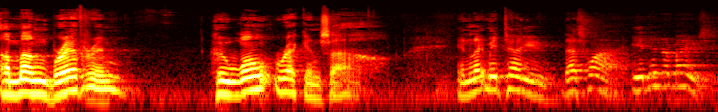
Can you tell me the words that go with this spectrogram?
among brethren who won't reconcile? And let me tell you, that's why. Isn't it amazing?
